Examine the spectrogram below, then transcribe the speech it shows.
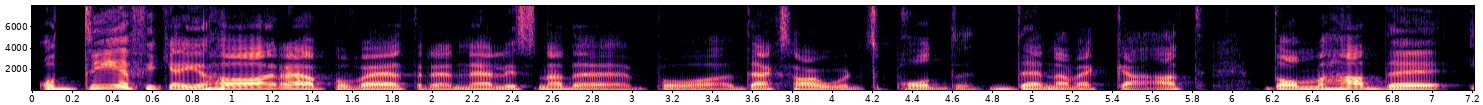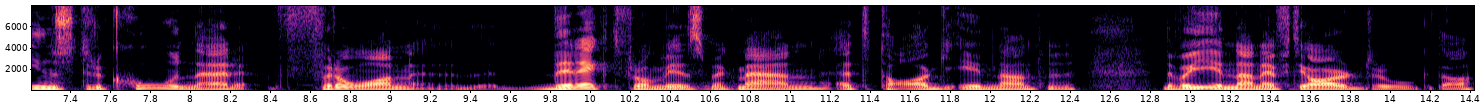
Och det fick jag ju höra på, vad heter det, när jag lyssnade på Dax Harwards podd denna vecka. Att de hade instruktioner från, direkt från Vince McMahon ett tag innan. Det var ju innan FTR drog då.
